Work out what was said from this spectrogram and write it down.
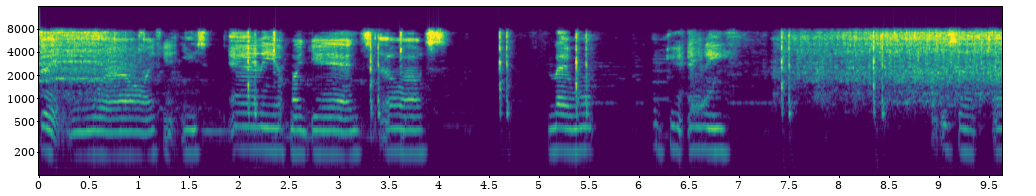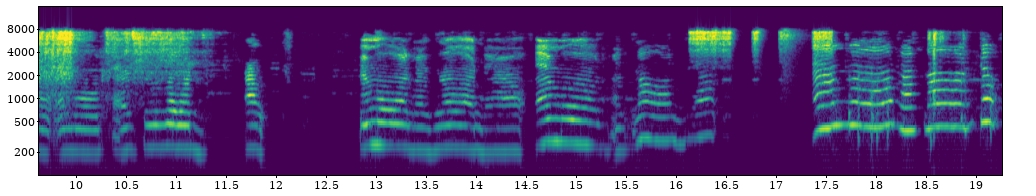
Say, well, I can't use any of my or else and I won't get any. What is it? Uh, Emerald has lowered out. Emerald has lowered out. Emerald has lowered out. Emerald has lowered out.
